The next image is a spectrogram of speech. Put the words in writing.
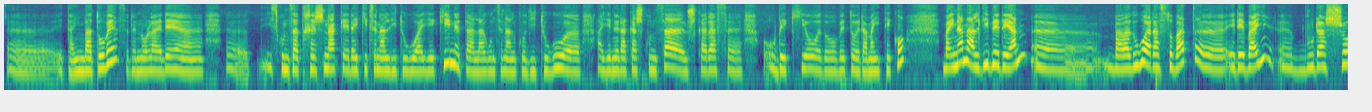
eta inbat hobe, zeren nola ere e, hizkuntza tresnak eraikitzen alditugu haiekin eta laguntzen alko ditugu haien erakaskuntza euskaraz hobekio edo hobeto eramaiteko. Baina aldi berean, e, badugu arazo bat, ere bai, buraso,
